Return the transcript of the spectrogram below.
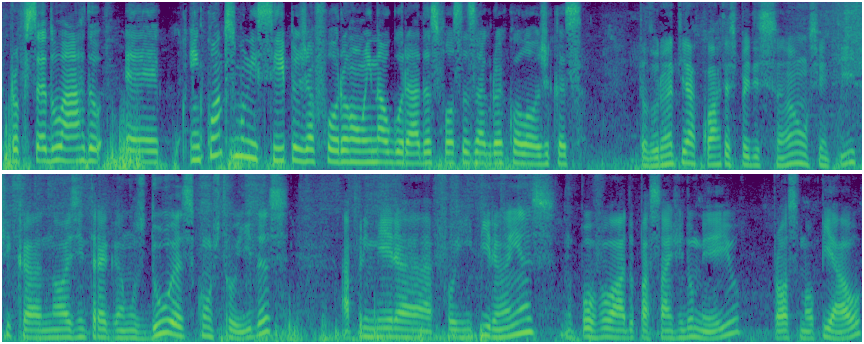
Professor Eduardo, é, em quantos municípios já foram inauguradas fossas agroecológicas? Então, durante a quarta expedição científica, nós entregamos duas construídas. A primeira foi em Piranhas, no povoado Passagem do Meio, próximo ao Piau,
